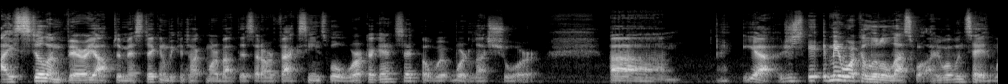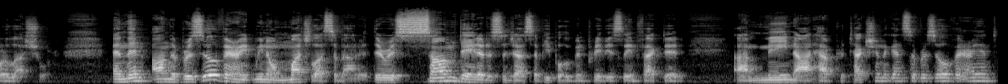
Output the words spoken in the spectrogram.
I still am very optimistic, and we can talk more about this, that our vaccines will work against it, but we're, we're less sure. Um, yeah, just it, it, may work a little less well. I wouldn't say we're less sure. And then on the Brazil variant, we know much less about it. There is some data to suggest that people who've been previously infected um, may not have protection against the Brazil variant.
